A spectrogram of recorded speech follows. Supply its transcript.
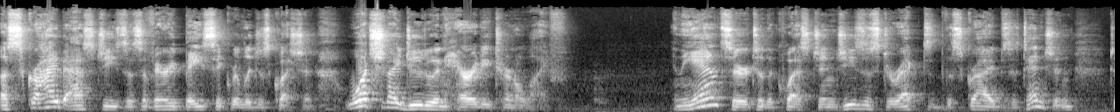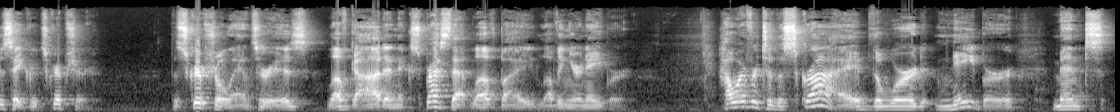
A scribe asked Jesus a very basic religious question What should I do to inherit eternal life? In the answer to the question, Jesus directed the scribe's attention to sacred scripture. The scriptural answer is love God and express that love by loving your neighbor. However, to the scribe, the word neighbor meant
